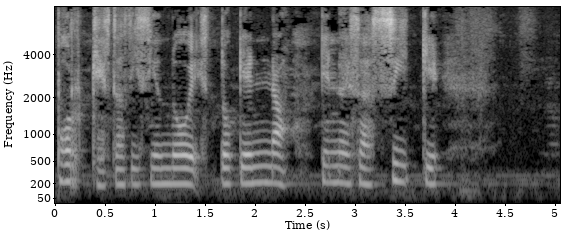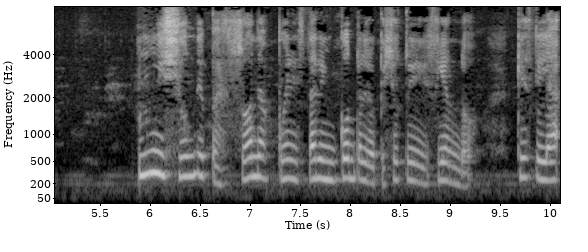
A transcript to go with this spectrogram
por qué estás diciendo esto, que no, que no es así, que un millón de personas pueden estar en contra de lo que yo estoy diciendo, que es la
